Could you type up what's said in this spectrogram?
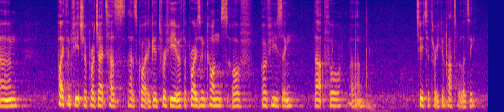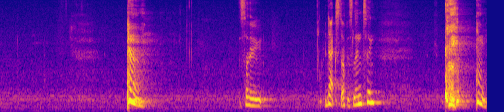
Um, Python Future Project has, has quite a good review of the pros and cons of, of using that for um, two to three compatibility. so next up is linting.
